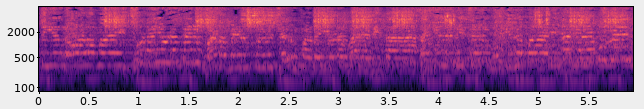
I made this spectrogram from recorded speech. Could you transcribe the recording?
നീതിയോളമായി ചുണയുടെ പെരുമണമെടുത്തൊരു ചെറുപടയുടെ വരവിത. സകലടി ചെറുമുകില പാടി നഗരമുകളിൽ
